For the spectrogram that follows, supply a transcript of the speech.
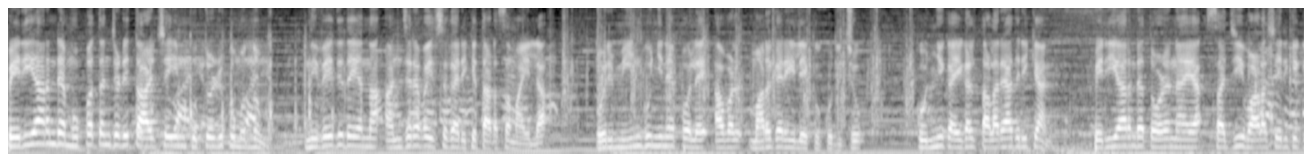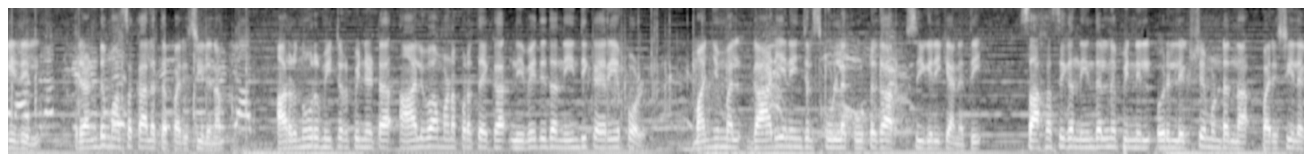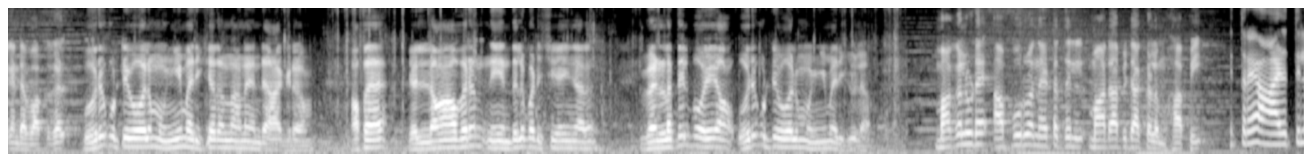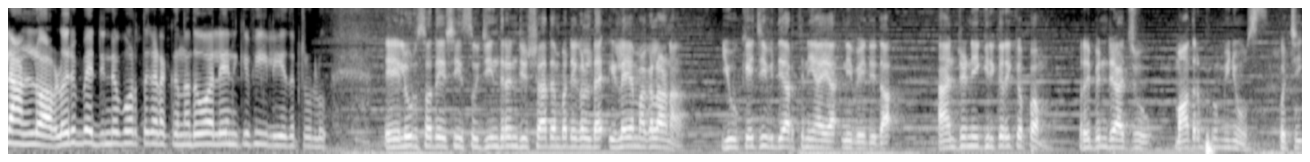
പെരിയാറിന്റെ മുപ്പത്തഞ്ചടി താഴ്ചയും കുത്തൊഴുക്കുമൊന്നും നിവേദിത എന്ന അഞ്ചര വയസ്സുകാരിക്ക് തടസ്സമായില്ല. ഒരു മീൻകുഞ്ഞിനെ പോലെ അവൾ മറുകരയിലേക്ക് കുതിച്ചു. കുഞ്ഞു കൈകൾ തളരാതിരിക്കാൻ പെരിയാറിന്റെ തോഴനായ സജി വാളശ്ശേരിക്ക് കീഴിൽ രണ്ടു മാസക്കാലത്തെ പരിശീലനം. അറുന്നൂറ് മീറ്റർ പിന്നിട്ട് ആലുവ മണപ്പുറത്തേക്ക് നിവേദിത നീന്തി കയറിയപ്പോൾ മഞ്ഞുമ്മൽ ഗാർഡിയൻ ഏഞ്ചൽ സ്കൂളിലെ കൂട്ടുകാർ സ്വീകരിക്കാനെത്തി. സാഹസിക നീന്തലിന് പിന്നിൽ ഒരു ലക്ഷ്യമുണ്ടെന്ന പരിശീലകന്റെ വാക്കുകൾ. ഒരു കുട്ടി പോലും മുങ്ങി മരിക്കരുതെന്നാണ് എന്റെ ആഗ്രഹം. അപ്പോൾ എല്ലാവരും നീന്തൽ പഠിച്ചു കഴിഞ്ഞാൽ വെള്ളത്തിൽ പോയി ഒരു കുട്ടി പോലും മുങ്ങി മരിക്കില്ല മകളുടെ അപൂർവ നേട്ടത്തിൽ മാതാപിതാക്കളും ഹാപ്പി. ഇത്ര ആഴത്തിലാണല്ലോ. അവളൊരു ബെഡിന്റെ പുറത്ത് കിടക്കുന്നത് പോലെ എനിക്ക് ഫീൽ ചെയ്തിട്ടുള്ളൂ. ഏലൂർ സ്വദേശി സുജീന്ദ്രൻ ജിഷ ദമ്പതികളുടെ ഇളയ മകളാണ് യു കെ ജി വിദ്യാർത്ഥിനിയായ നിവേദിത. ആന്റണി ഗ്രിഗറിക്കൊപ്പം റിബിൻ രാജു മാതൃഭൂമി ന്യൂസ് കൊച്ചി.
